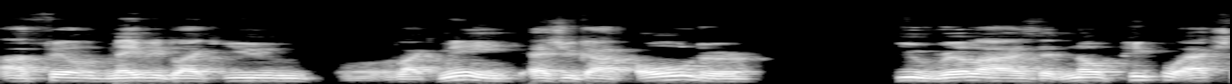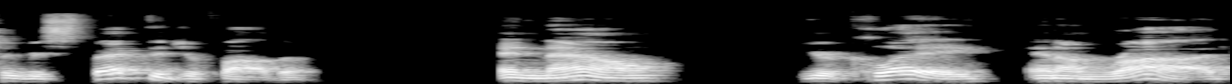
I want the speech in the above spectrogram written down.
I feel maybe like you, like me, as you got older, you realized that no, people actually respected your father. And now you're Clay and I'm Rodd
